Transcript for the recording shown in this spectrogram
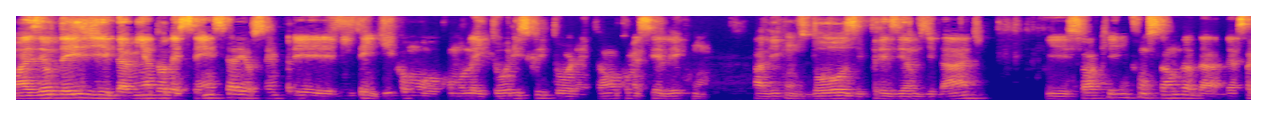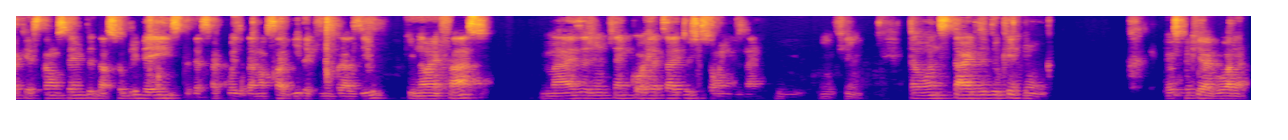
Mas eu desde da minha adolescência eu sempre me entendi como como leitor e escritor, né? Então eu comecei a ler com ali com uns 12, 13 anos de idade e só que em função da, da, dessa questão sempre da sobrevivência, dessa coisa da nossa vida aqui no Brasil, que não é fácil, mas a gente tem que correr atrás dos sonhos, né? Enfim, então antes tarde do que nunca. Eu espero que agora,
